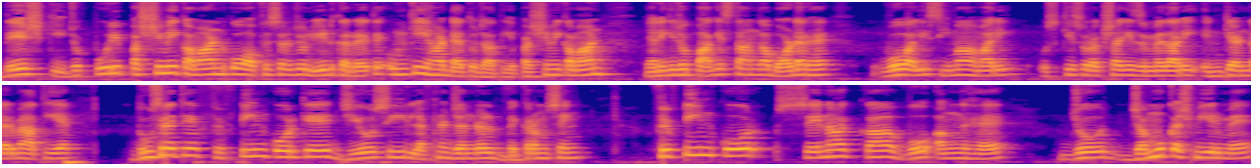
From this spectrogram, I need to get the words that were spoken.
देश की जो पूरी पश्चिमी कमांड को ऑफिसर जो लीड कर रहे थे, उनकी यहाँ डेथ हो जाती है। पश्चिमी कमांड यानी कि जो पाकिस्तान का बॉर्डर है, वो वाली सीमा हमारी, उसकी सुरक्षा की ज़िम्मेदारी इनके अंडर में आती है। दूसरे थे 15 कोर के GOC lieutenant general Vikram Singh 15 corps सेना का वो अंग है, जो जम्मू कश्मीर में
